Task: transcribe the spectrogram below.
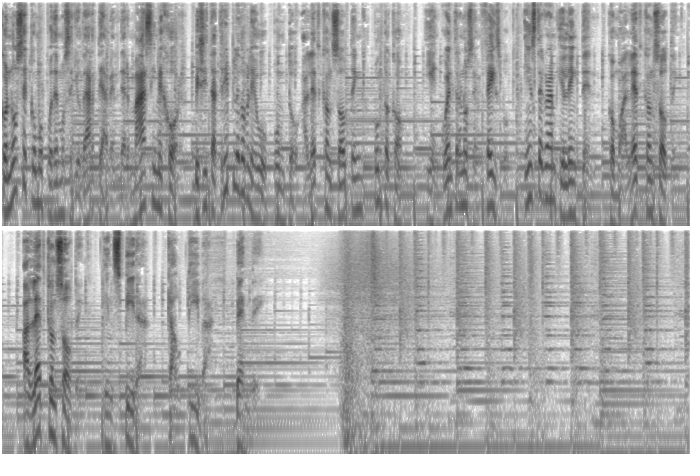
Conoce cómo podemos ayudarte a vender más y mejor. Visita www.aledconsulting.com y encuéntranos en Facebook, Instagram y LinkedIn como Aled Consulting. Aled Consulting. Inspira, cautiva, vende.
